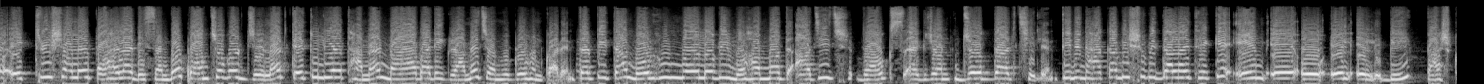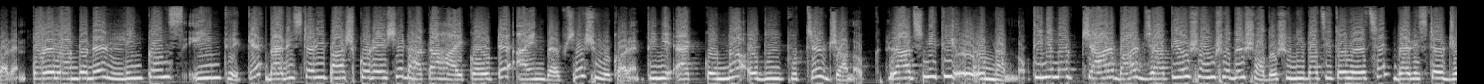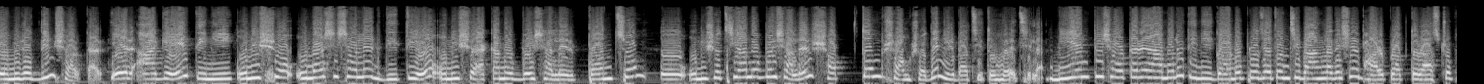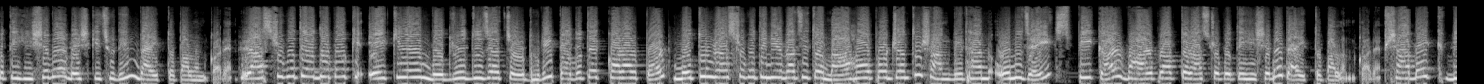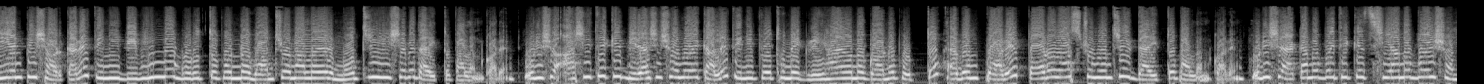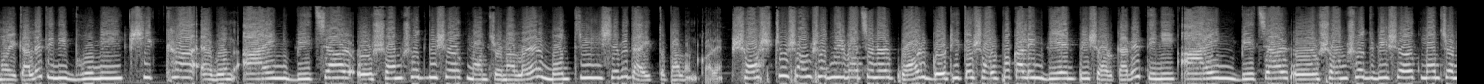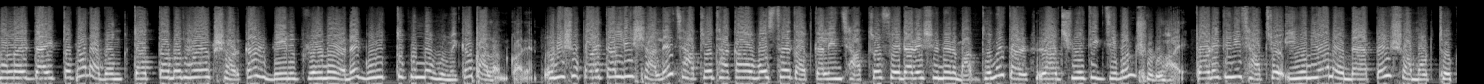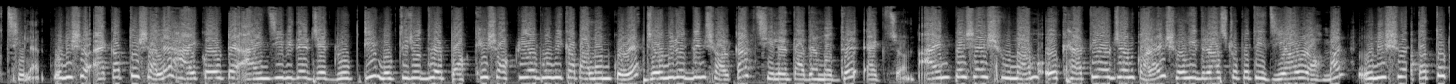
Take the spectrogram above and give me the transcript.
সালের পহেলা ডিসেম্বর পঞ্চগড় জেলার তেতুলিয়া থানার নয়াবাড়ি গ্রামে জন্মগ্রহণ করেন। তার পিতা মরহুম মৌলবী মোহাম্মদ আজিজ বক্স একজন জোরদার ছিলেন। তিনি ঢাকা বিশ্ববিদ্যালয় থেকে M A O L L B পাশ করেন। পরে লন্ডনের লিঙ্কনস ইন থেকে ব্যারিস্টারি পাশ করে এসে ঢাকা হাইকোর্টে আইন ব্যবসা শুরু করেন। তিনি এক কন্যা ও দুই পুত্রের জনক, রাজনীতি ও অন্যান্য। তিনি মোট চারবার জাতীয় সংসদের সদস্য নির্বাচিত হয়েছেন ব্যারিস্টার জমির উদ্দিন সরকার। এর আগে তিনি উনিশশো সালের দ্বিতীয়, উনিশশো একানব্বই সালের পঞ্চম ও উনিশশো ছিয়ানব্বই সালের সপ্তম সপ্তম সংসদে নির্বাচিত হয়েছিলেন। বিএনপি সরকারের আমলে তিনি গণপ্রজাতন্ত্রী বাংলাদেশের ভারপ্রাপ্ত রাষ্ট্রপতি হিসেবে বেশ কিছুদিন দায়িত্ব পালন করেন। রাষ্ট্রপতি অধ্যাপক A Q M Badruddoza Chowdhury পদত্যাগ করার পর নতুন রাষ্ট্রপতি নির্বাচিত না হওয়া পর্যন্ত সংবিধান অনুযায়ী স্পিকার ভারপ্রাপ্ত রাষ্ট্রপতি হিসেবে দায়িত্ব পালন করেন। সাবেক বিএনপি সরকারে তিনি বিভিন্ন গুরুত্বপূর্ণ মন্ত্রণালয়ের মন্ত্রী হিসেবে দায়িত্ব পালন করেন। উনিশশো আশি থেকে বিরাশি সময়কালে তিনি প্রথমে গৃহায়ন ও গণপূর্ত এবং পরে পররাষ্ট্রমন্ত্রীর দায়িত্ব পালন করেন। উনিশশো একানব্বই থেকে ছিয়ানব্বই সময়কালে তিনি ভূমি, শিক্ষা এবং আইন, বিচার ও সংসদ বিষয়ক মন্ত্রণালয়ের মন্ত্রী হিসেবে দায়িত্ব পালন করেন। ষষ্ঠ সংসদ নির্বাচনের পর গঠিত স্বল্পকালীন বিএনপি সরকারে তিনি আইন, বিচার ও সংসদ বিষয়ক মন্ত্রণালয়ের দায়িত্ব পান এবং তত্ত্বাবধায়ক সরকার বিল প্রণয়নে গুরুত্বপূর্ণ ভূমিকা পালন করেন। উনিশশো পঁয়তাল্লিশ সালে ছাত্র থাকা অবস্থায় তৎকালীন ছাত্র ফেডারেশনের মাধ্যমে তার রাজনৈতিক জীবন শুরু হয়। পরে তিনি ছাত্র ইউনিয়ন ও ন্যাপের সমর্থক ছিলেন। উনিশশো একাত্তর সালে হাইকোর্টে আইনজীবীদের যে গ্রুপটি মুক্তিযুদ্ধের পক্ষে সক্রিয় ভূমিকা পালন করে জমির উদ্দিন সরকার ছিলেন তাদের মধ্যে একজন। আইন পেশায় সুনাম ও খ্যাতি অর্জন করায় শহীদ রাষ্ট্রপতি জিয়াউর রহমান উনিশশো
